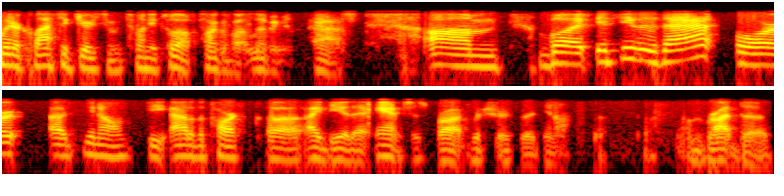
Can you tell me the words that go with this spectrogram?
Winter Classic jersey from 2012. Talk about living in the past. Um, but it's either that or uh, you know the out of the park uh, idea that Ants just brought, which was the you know the, the, brought the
